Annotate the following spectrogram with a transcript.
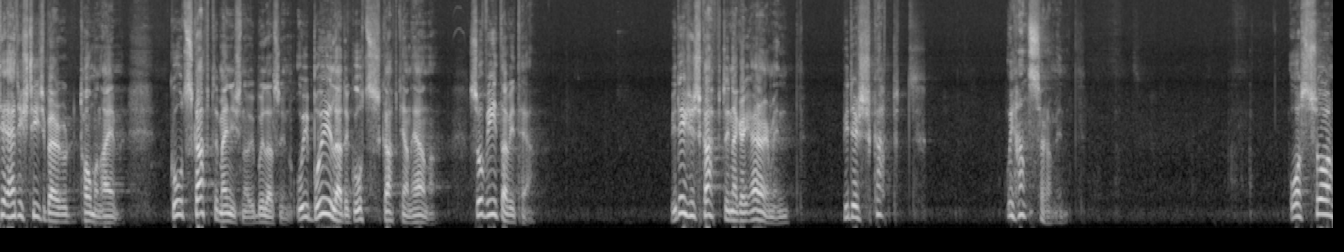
det er ikke tidlig bare ur Tomanheim. God skapte menneskene i bøyla sin, og i bøyla det god skapte han henne. Så vita vi det. Vi er ikke skapt i noen ærmynd. Vi er skapt og i hans ærmynd. Og så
